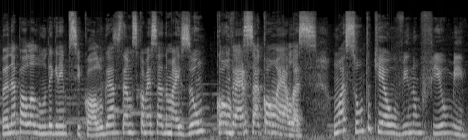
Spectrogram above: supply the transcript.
Ana Paula Lundegren, psicóloga. Estamos começando mais um Conversa, com, elas. Um assunto que eu vi num filme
